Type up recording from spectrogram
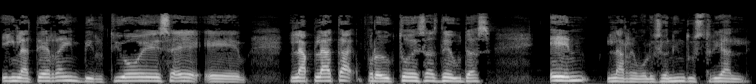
Inglaterra invirtió ese, eh, la plata producto de esas deudas en la revolución industrial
